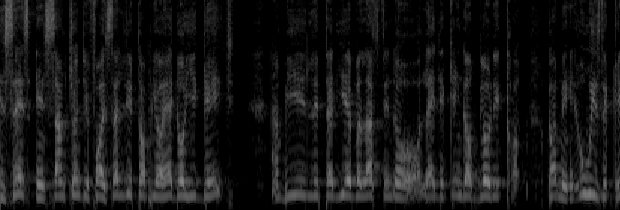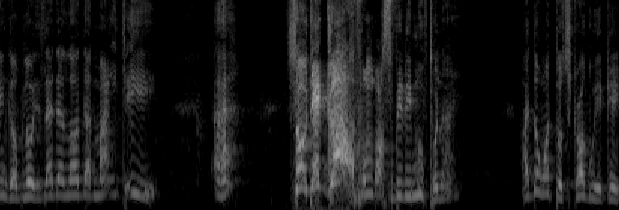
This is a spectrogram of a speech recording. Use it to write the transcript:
says in Psalm 24, he said, Lift up your head, O ye gate, and be ye lifted, ye everlasting door. Let the King of glory come, come in. Who is the King of glory? Is that The Lord the mighty. Huh? So the gulf must be removed tonight. I don't want to struggle again.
